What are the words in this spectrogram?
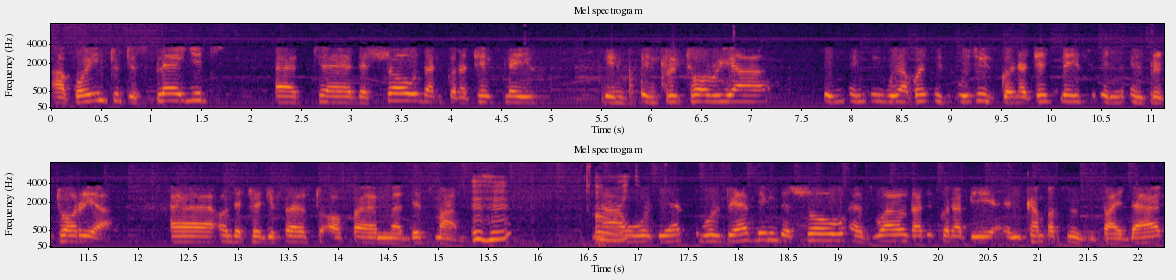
are going to display it at uh, the show that's going to take place in in Pretoria. In, in, we are going, which is going to take place in in Pretoria uh, on the 21st of um, this month. Mm-hmm. All now right. we'll be we'll be having the show as well. That is going to be encompasses by that.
